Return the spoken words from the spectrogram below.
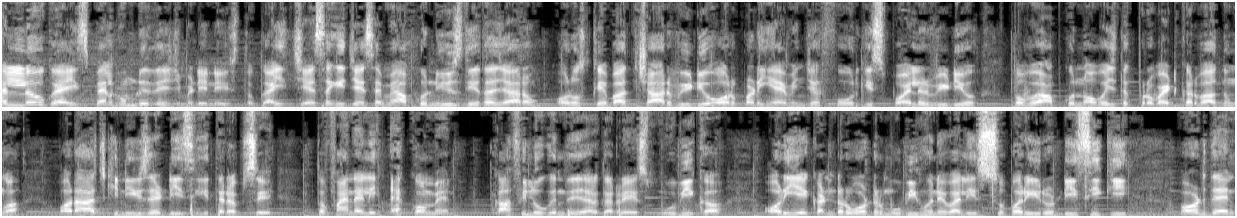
हेलो गाइस वेलकम टू देज मीडिया न्यूज़ तो गाइस जैसा कि जैसे मैं आपको न्यूज़ देता जा रहा हूँ, और उसके बाद चार वीडियो और पड़ी है एवेंजर फोर की स्पॉइलर वीडियो तो वो आपको नौ बजे तक प्रोवाइड करवा दूँगा। और आज की न्यूज़ है डीसी की तरफ़ से। तो फाइनली एक्वामैन काफ़ी लोग इंतज़ार कर रहे हैं इस मूवी का, और ये एक अंडर वाटर मूवी होने वाली सुपर हीरो डीसी की, और देन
